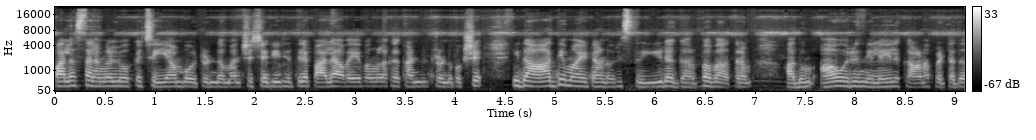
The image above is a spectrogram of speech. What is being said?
പല സ്ഥലങ്ങളിലും ഒക്കെ ചെയ്യാൻ പോയിട്ടുണ്ട്. മനുഷ്യ ശരീരത്തിലെ പല അവയവങ്ങളൊക്കെ കണ്ടിട്ടുണ്ട്. പക്ഷെ ഇത് ആദ്യമായിട്ടാണ് ഒരു സ്ത്രീയുടെ ഗർഭപാത്രം അതും ആ ഒരു നിലയിൽ കാണപ്പെട്ടത്.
